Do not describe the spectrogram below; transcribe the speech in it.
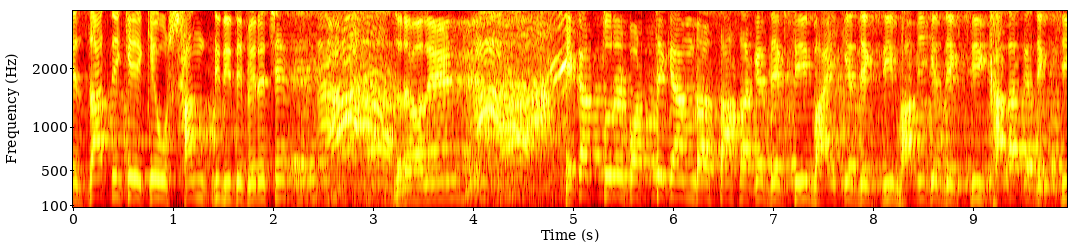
এ জাতিকে কেউ শান্তি দিতে পেরেছে? ধরে বলেন, একাত্তরের পর থেকে আমরা চাচাকে দেখছি, ভাইকে দেখছি, ভাবিকে দেখছি, খালাকে দেখছি,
